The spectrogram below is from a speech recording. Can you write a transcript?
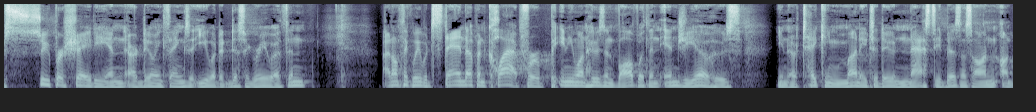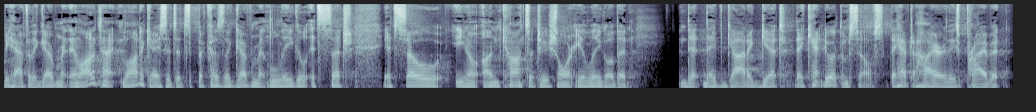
super shady and are doing things that you would disagree with, and I don't think we would stand up and clap for anyone who's involved with an NGO who's you know taking money to do nasty business on on behalf of the government. In a lot of time, a lot of cases, it's because the government legal. It's such it's so you know unconstitutional or illegal that that they've got to get they can't do it themselves. They have to hire these private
